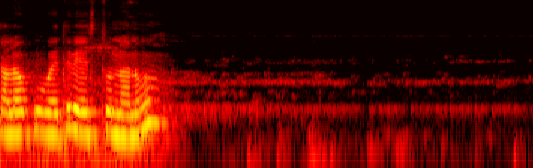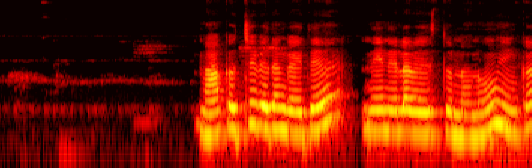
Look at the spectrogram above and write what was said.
కలవ పువ్వు అయితే వేస్తున్నాను. నాకు వచ్చే విధంగా అయితే నేను ఇలా వేస్తున్నాను. ఇంకా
